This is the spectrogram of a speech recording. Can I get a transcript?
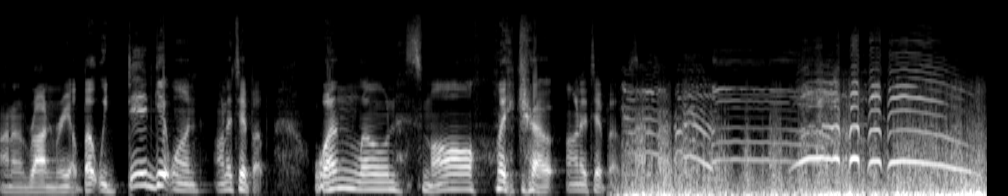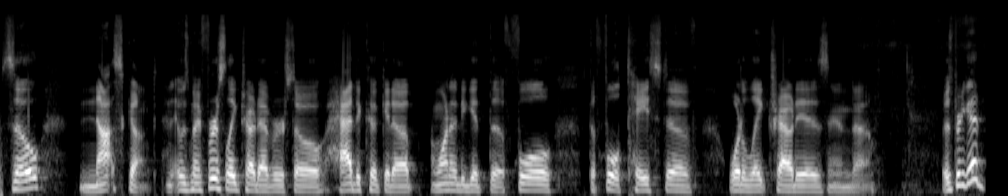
on a rod and reel. But we did get one on a tip up one lone small lake trout on a tip up. So, not skunked. It was my first lake trout ever, so had to cook it up. I wanted to get the full the full taste of what a lake trout is, and uh, it was pretty good.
